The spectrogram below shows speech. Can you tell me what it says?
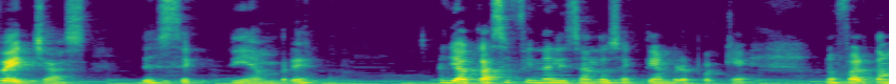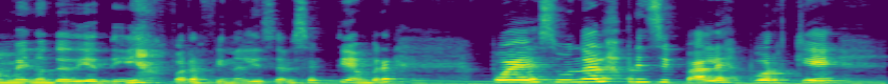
fechas de septiembre? Ya casi finalizando septiembre porque nos faltan menos de 10 días para finalizar septiembre. Pues una de las principales porque,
